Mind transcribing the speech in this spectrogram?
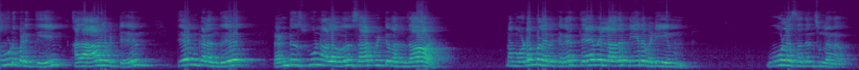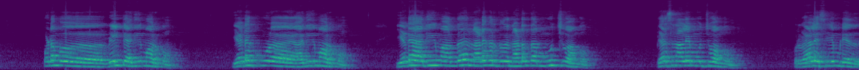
சூடுபடுத்தி அதை ஆற விட்டு தேன் கலந்து ரெண்டு ஸ்பூன் அளவு சாப்பிட்டு வந்தால் நம்ம உடம்புல இருக்கிற தேவையில்லாத நீரை வடியும். ஊழ சதன்னு சொல்லுவாங்க. உடம்பு வெயிட் அதிகமாக இருக்கும். எடை கூட அதிகமாக இருக்கும். எடை அதிகமாக இருந்தால் நடக்கிறதுக்கு நடந்தால் மூச்சு வாங்கும். பேசினாலே மூச்சு வாங்கும். ஒரு வேலையை செய்ய முடியாது.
